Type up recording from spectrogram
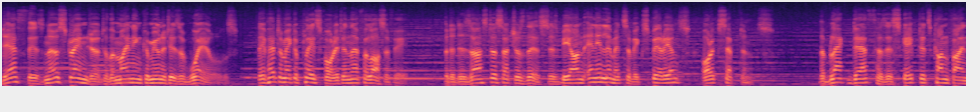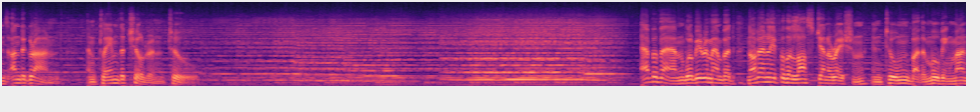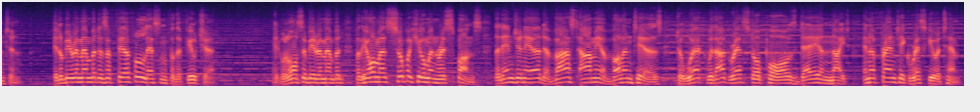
Death is no stranger to the mining communities of Wales. They've had to make a place for it in their philosophy. But a disaster such as this is beyond any limits of experience or acceptance. The Black Death has escaped its confines underground and claimed the children too. Aberfan will be remembered not only for the lost generation entombed by the moving mountain, it'll be remembered as a fearful lesson for the future. It will also be remembered for the almost superhuman response that engineered a vast army of volunteers to work without rest or pause day and night in a frantic rescue attempt.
